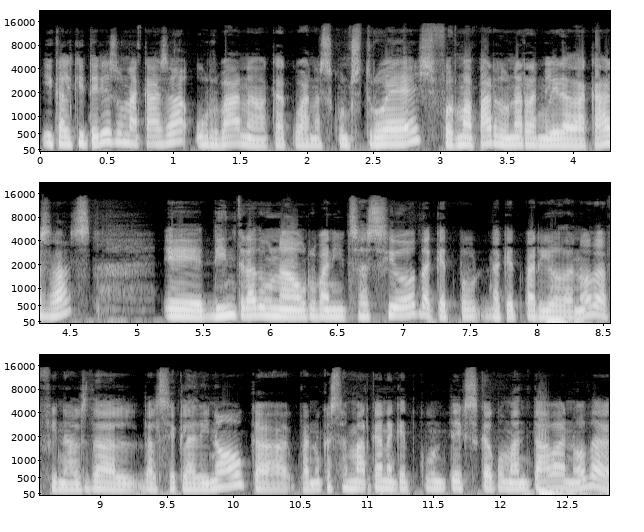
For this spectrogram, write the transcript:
i que el Quiteri és una casa urbana que quan es construeix forma part d'una renglera de cases eh, dintre d'una urbanització d'aquest període, no? de finals del, del segle XIX, que, bueno, que s'emmarca en aquest context que comentava no? de,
